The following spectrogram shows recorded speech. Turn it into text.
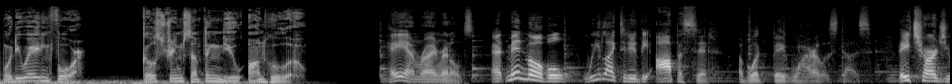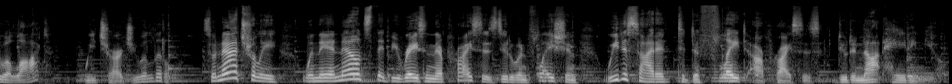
what are you waiting for? Go stream something new on Hulu. Hey, I'm Ryan Reynolds. At Mint Mobile, we like to do the opposite of what Big Wireless does. They charge you a lot, we charge you a little. So naturally, when they announced they'd be raising their prices due to inflation, we decided to deflate our prices due to not hating you.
